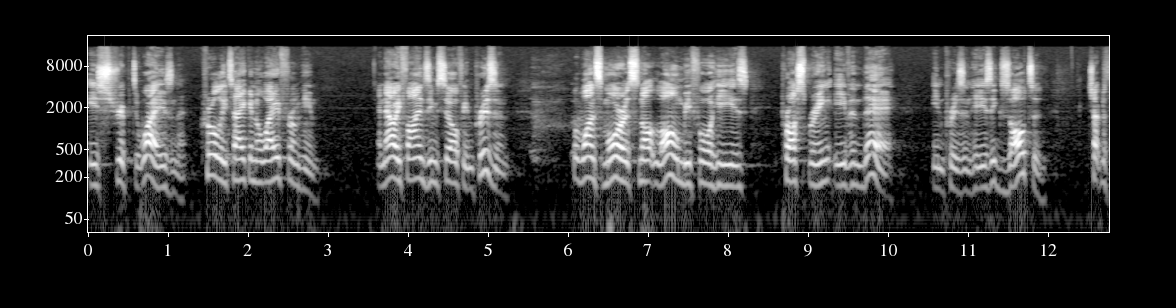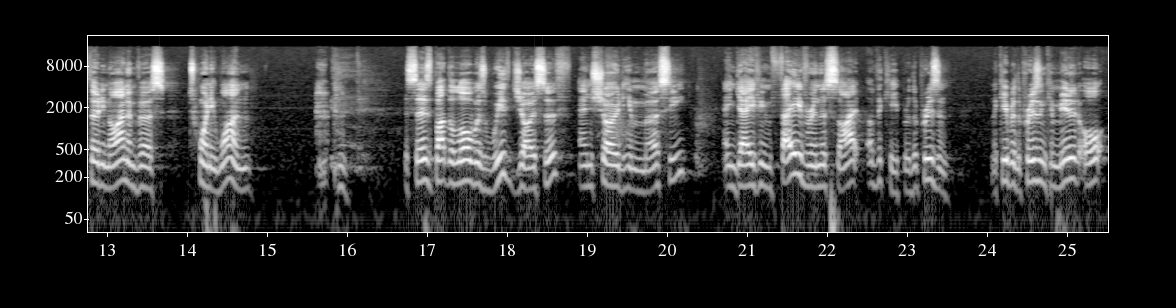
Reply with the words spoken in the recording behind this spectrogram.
is stripped away, isn't it? Cruelly taken away from him. And now he finds himself in prison. But once more, it's not long before he is prospering even there in prison. He is exalted. Chapter 39 and verse 21, it says, But the Lord was with Joseph and showed him mercy and gave him favor in the sight of the keeper of the prison. The keeper of the prison committed all,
